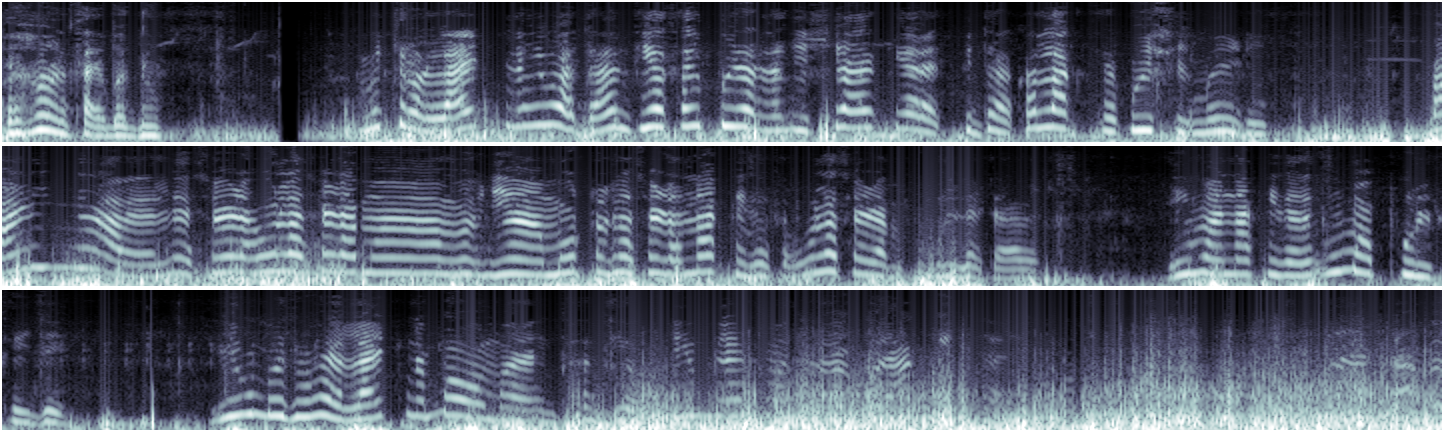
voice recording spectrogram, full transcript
પહેણ થાય બધું. મિત્રો લાઇટ ને એવા ધાંધિયા થઈ પડ્યા હજી ચાર ક્યારે પીધા કલાક છે પૂછી મળી. પાણી જ ના આવે એટલે શેડા ઓલા સેડામાં જ્યાં મોટરના સેડા નાખી દે તો ઓલા સેડામાં ફૂલ આવે. ધીમા નાખી દે ઉમાં ફૂલ થઈ જાય. એવું બધું હે લાઇટને બહુ અમારે ધંધો ડીમ લાઇટમાં તો કોઈ આખી જ ના આવે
